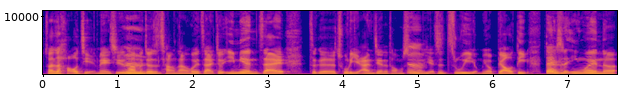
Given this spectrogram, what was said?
算是好姐妹。其实他们就是常常会在就一面在这个处理案件的同时呢，嗯、也是注意有没有标的。但是因为呢。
